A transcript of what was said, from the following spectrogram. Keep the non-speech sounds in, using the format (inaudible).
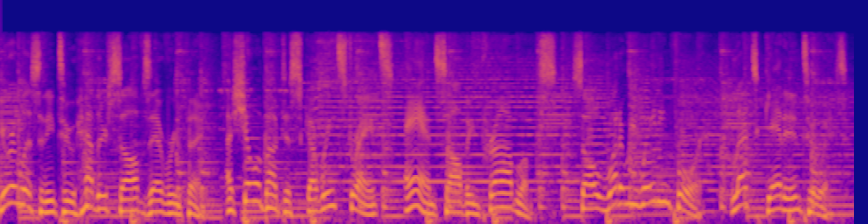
You're listening to Heather Solves Everything, a show about discovering strengths and solving problems. So, what are we waiting for? Let's get into it.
